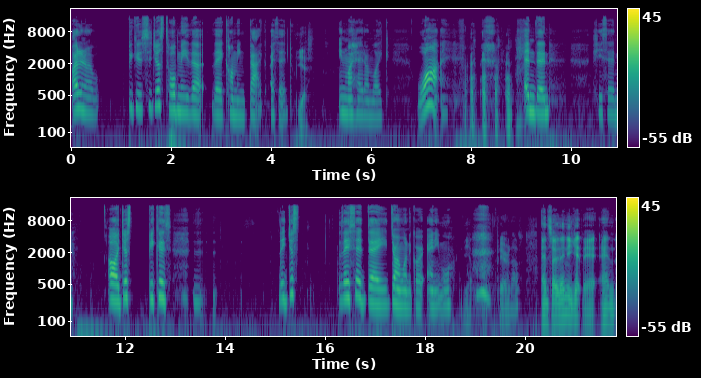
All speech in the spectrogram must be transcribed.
I don't know because she just told me that they're coming back I said Yes. in my head I'm like why and then she said oh just because they just they said they don't want to go anymore Yeah, Fair enough. And so then you get there and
